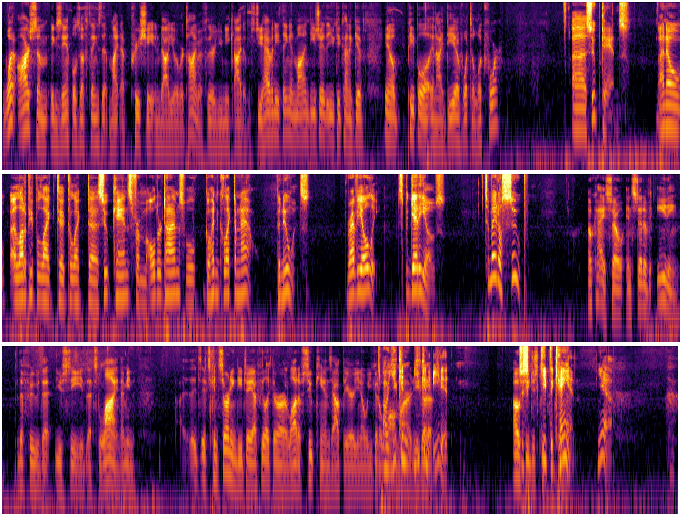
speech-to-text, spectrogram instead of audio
what are some examples of things that might appreciate in value over time if they're unique items? Do you have anything in mind, DJ, that you could kind of give, you know, people an idea of what to look for? Uh, soup cans. I know a lot of people like to collect uh, soup cans from older times. We'll go ahead and collect them now. The new ones. Ravioli, SpaghettiOs, tomato soup. Okay, so instead of eating the food that you see that's lined, I mean, it's, it's concerning, DJ. I feel like there are a lot of soup cans out there. You know, you go to Oh, Walmart. you can you, go can to, eat it. Oh, so you just keep, the can. Yeah.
